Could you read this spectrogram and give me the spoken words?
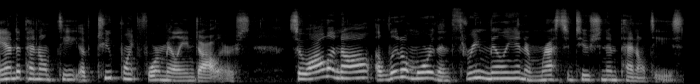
and a penalty of $2.4 million. So all in all, a little more than 3 million in restitution and penalties.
